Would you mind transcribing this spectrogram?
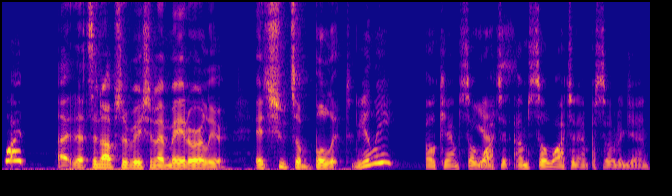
What? I, that's an observation I made earlier. It shoots a bullet. Really? Okay, I'm so Yes. watching. I'm so watching episode again.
